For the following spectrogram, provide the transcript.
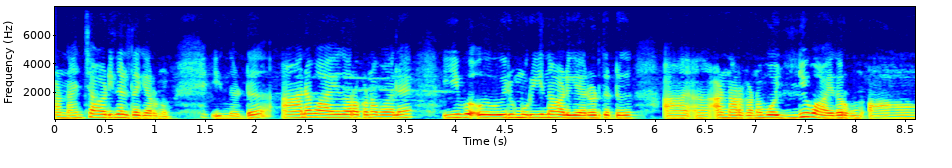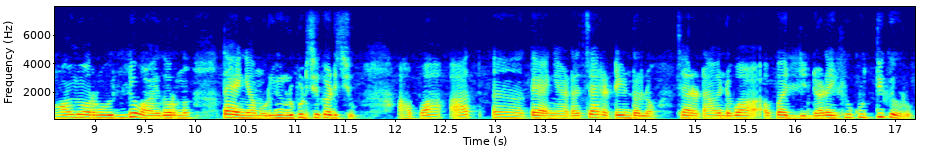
അണ്ണാൻ ചാടി നിലത്തേക്ക് ഇറങ്ങും. എന്നിട്ട് ആന വായ തുറക്കണ പോലെ ഈ ഒരു മുറി നാളികേരം എടുത്തിട്ട് ആ വലിയ വായ തുറക്കും. ആ എന്ന് പറഞ്ഞ് വലിയ വായ തുറന്ന് തേങ്ങാമുറി ഇങ്ങോട്ട് പിടിച്ച് കടിച്ചു. അപ്പോൾ ആ തേങ്ങയുടെ ചിരട്ടയുണ്ടല്ലോ. ചിരട്ട അവന്റെ പല്ലിന്റെ ഇടയിലേക്ക് കുത്തി കയറും.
